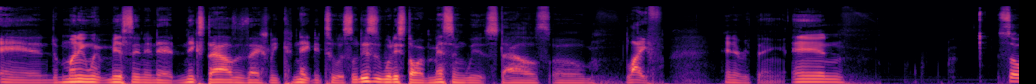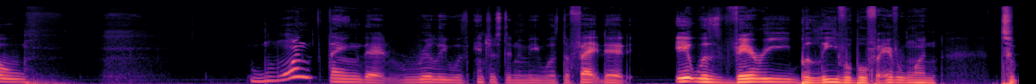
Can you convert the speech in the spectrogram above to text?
and the money went missing and that Nick Styles is actually connected to it. So this is where they start messing with Styles' um, life and everything. And so one thing that really was interesting to me was the fact that it was very believable for everyone to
